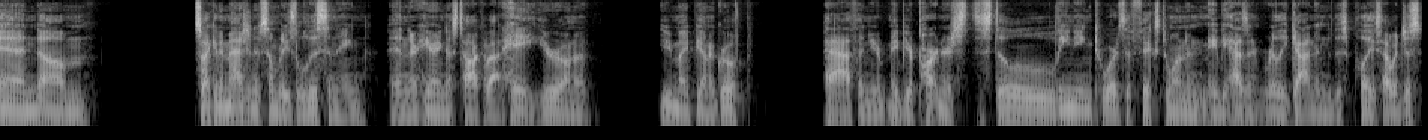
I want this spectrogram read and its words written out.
And um, so I can imagine if somebody's listening and they're hearing us talk about, hey, you're on a, you might be on a growth path and your maybe your partner's still leaning towards a fixed one and maybe hasn't really gotten into this place. I would just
